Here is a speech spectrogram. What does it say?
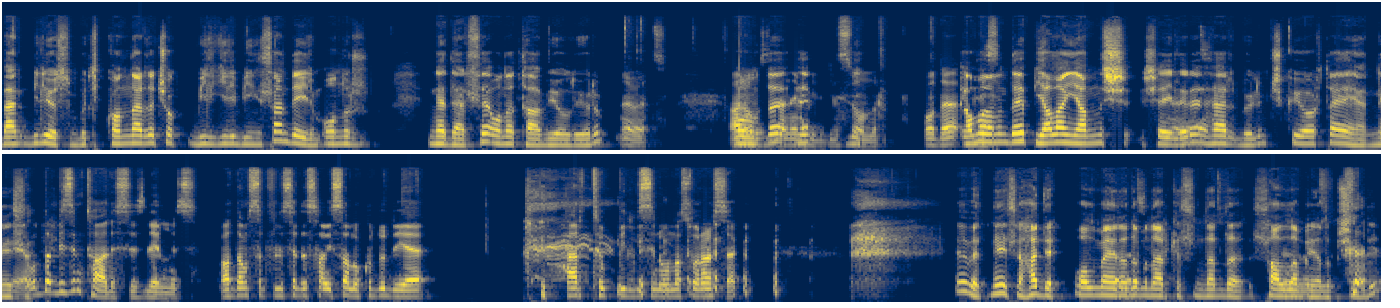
Ben biliyorsun bu tip konularda çok bilgili bir insan değilim. Onur ne derse ona tabi oluyorum. Evet. Aramızda en hep, bilgilisi Onur. O da ama onun da hep yalan yanlış şeyleri evet. her bölüm çıkıyor ortaya yani neyse. E, o da bizim talihsizliğimiz. Adam sırf lisede sayısal okudu diye her tıp bilgisini ona sorarsak. Evet neyse hadi olmayan evet. adamın arkasından da sallamayalım evet. şimdi.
